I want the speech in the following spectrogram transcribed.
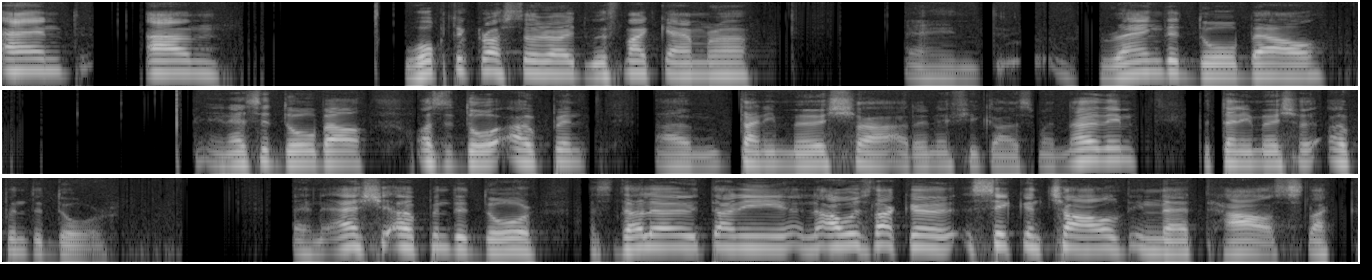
And um, walked across the road with my camera and rang the doorbell. And as the doorbell, as the door opened, um, Tani Mersha, I don't know if you guys might know them, but Tani Mersha opened the door. And as she opened the door, I said, hello, Tani. And I was like a second child in that house. Like,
